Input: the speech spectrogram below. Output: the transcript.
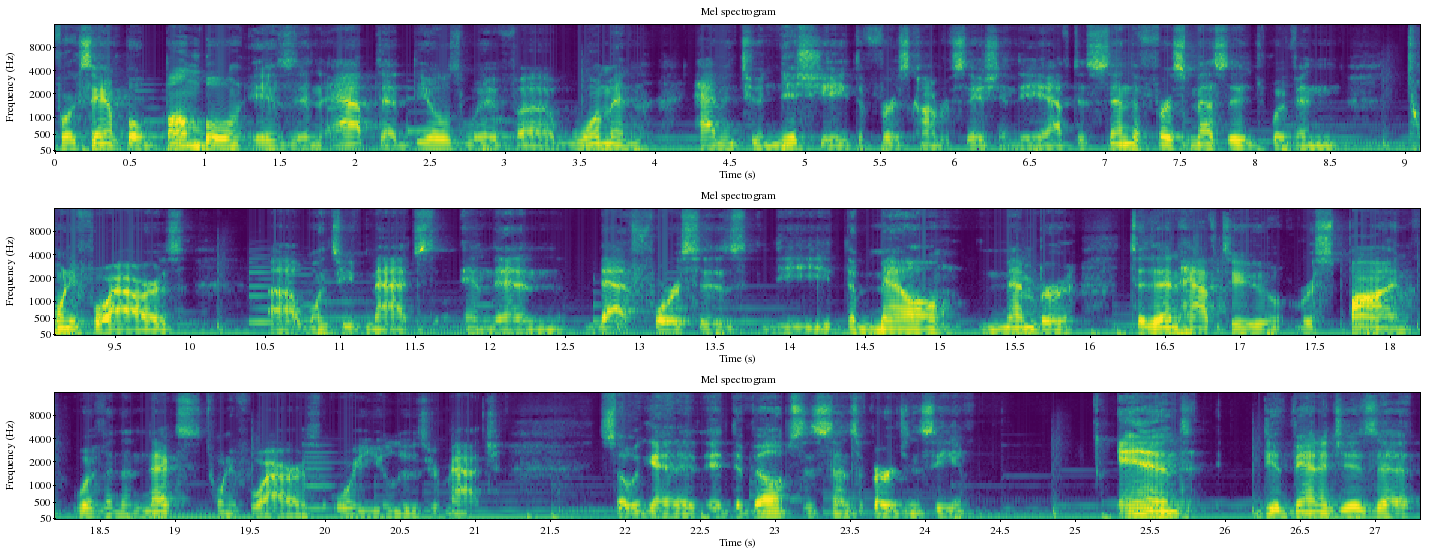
For example, Bumble is an app that deals with a woman having to initiate the first conversation. They have to send the first message within 24 hours uh, once you've matched, and then that forces the the male member to then have to respond within the next 24 hours, or you lose your match. So again, it, it develops this sense of urgency, and the advantage is that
